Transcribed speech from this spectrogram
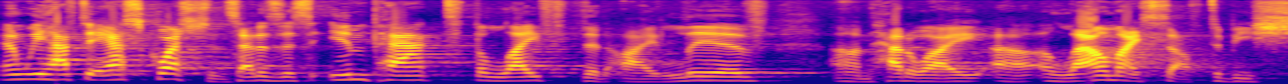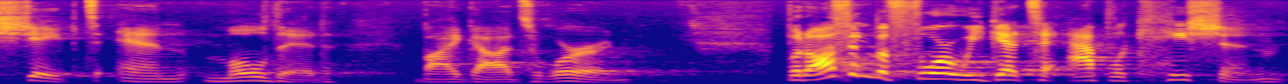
And we have to ask questions. How does this impact the life that I live? Um, how do I uh, allow myself to be shaped and molded by God's word? But often before we get to application,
